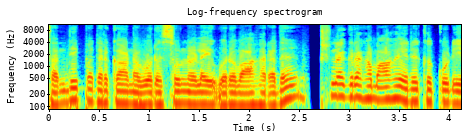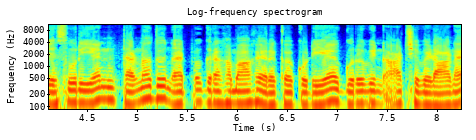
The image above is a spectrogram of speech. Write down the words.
சந்திப்பதற்கான ஒரு சூழ்நிலை உருவாகிறது. கிருஷ்ண கிரகமாக இருக்கக்கூடிய சூரியன் தனது நட்பு கிரகமாக இருக்கக்கூடிய குருவின் ஆட்சி வீடான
